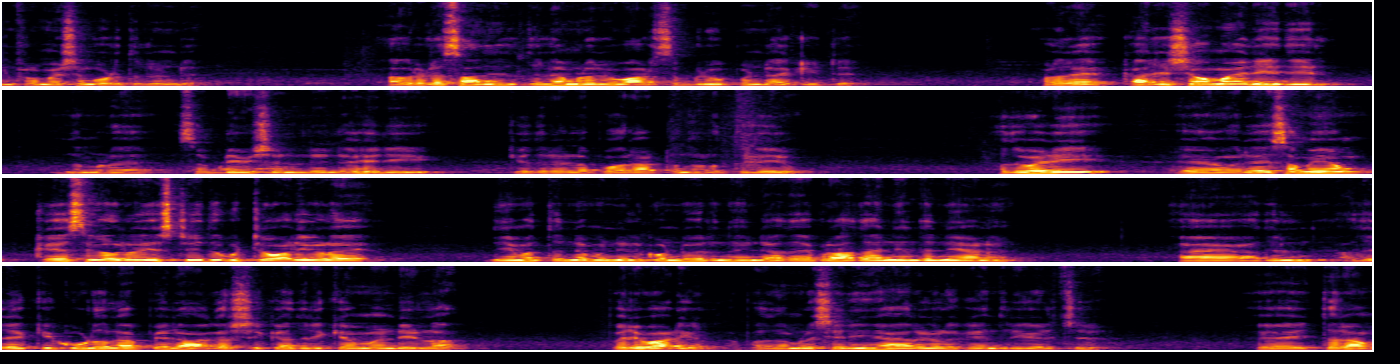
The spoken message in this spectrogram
ഇൻഫർമേഷൻ കൊടുത്തിട്ടുണ്ട്. അവരുടെ സാന്നിധ്യത്തിൽ നമ്മളൊരു വാട്സപ്പ് ഗ്രൂപ്പ് ഉണ്ടാക്കിയിട്ട് വളരെ കാര്യക്ഷമമായ രീതിയിൽ നമ്മുടെ സബ് ഡിവിഷനിൽ ലഹരിക്കെതിരെയുള്ള പോരാട്ടം നടത്തുകയും അതുവഴി ഒരേ സമയം കേസുകൾ രജിസ്റ്റർ ചെയ്ത് കുറ്റവാളികളെ നിയമത്തിന്റെ മുന്നിൽ കൊണ്ടുവരുന്നതിന്റെ അതേ പ്രാധാന്യം തന്നെയാണ് അതിൽ അതിലേക്ക് കൂടുതൽ പേര് ആകർഷിക്കാതിരിക്കാൻ വേണ്ടിയുള്ള പരിപാടികൾ. അപ്പോൾ നമ്മൾ ശനി ഞായറുകൾ കേന്ദ്രീകരിച്ച് ഇത്തരം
